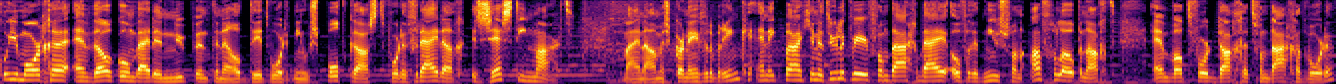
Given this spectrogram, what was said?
Goedemorgen en welkom bij de Nu.nl Dit Wordt Het Nieuws podcast voor de vrijdag 16 maart. Mijn naam is Carne van der Brink en ik praat je natuurlijk weer vandaag bij over het nieuws van afgelopen nacht en wat voor dag het vandaag gaat worden.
